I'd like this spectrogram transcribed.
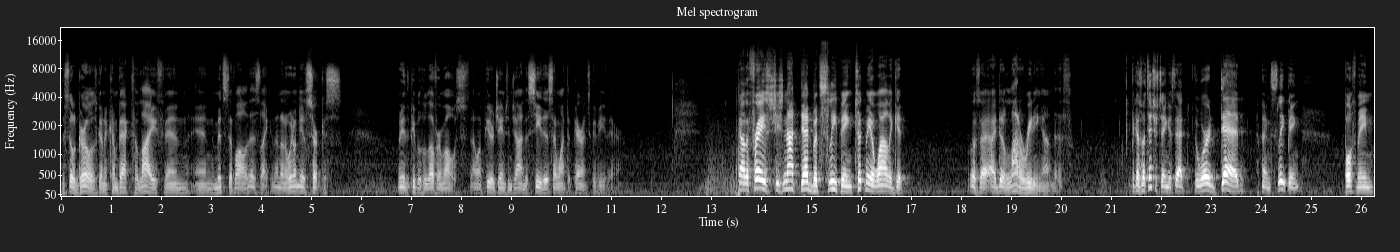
This little girl is going to come back to life, and, and in the midst of all of this, like, no, no, no, we don't need a circus. We need the people who love her most. I want Peter, James, and John to see this. I want the parents to be there. Now, the phrase, she's not dead but sleeping, took me a while to get. Was I, I did a lot of reading on this. Because what's interesting is that the word dead and sleeping both mean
